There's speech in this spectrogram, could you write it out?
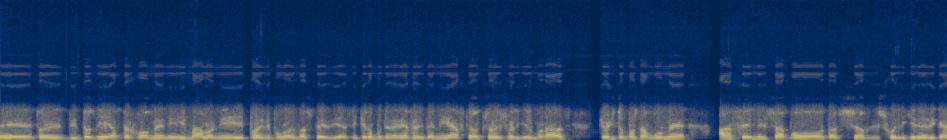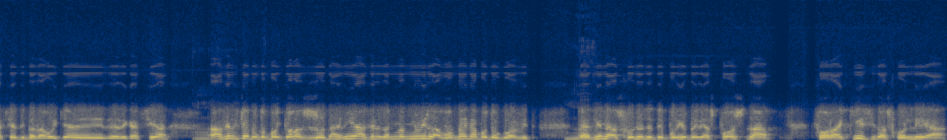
ε, το, την τότε απερχόμενη ή μάλλον η πρώην υπουργός μας παιδείας. Εκείνο που την ενδιαφέρει ήταν η αυτοαξιολόγηση σχολικής μονάδας και όχι το πώς θα βγούμε αν θέλεις από, τα, από τη σχολική διαδικασία, την παιδαγωγική διαδικασία, mm-hmm. αν θέλεις και να το πω κιόλας ζωντανή, αν θέλεις να μην, μην λαβωμένοι από τον COVID. Mm-hmm. Και αντί να ασχολούνται το Υπουργείο Παιδείας πώς να θωρακίσει τα σχολεία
